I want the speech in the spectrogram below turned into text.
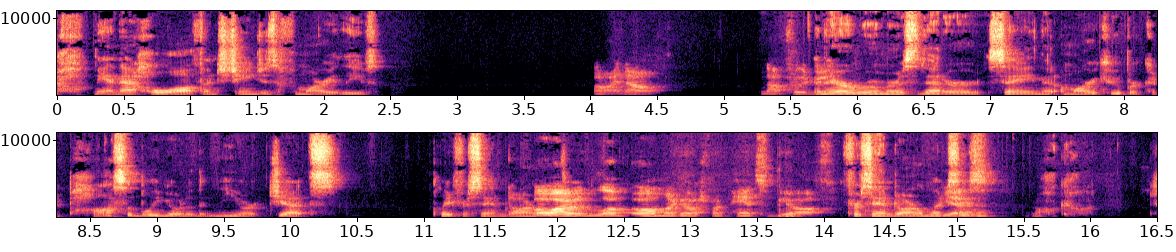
oh, man, that whole offense changes if Amari leaves. oh, I know. Not for the good. And there are rumors that are saying that Amari Cooper could possibly go to the New York Jets, play for Sam Darnold. oh, I would love. Oh my gosh, my pants would be off. for Sam Darnold next Yes. season. Oh God.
